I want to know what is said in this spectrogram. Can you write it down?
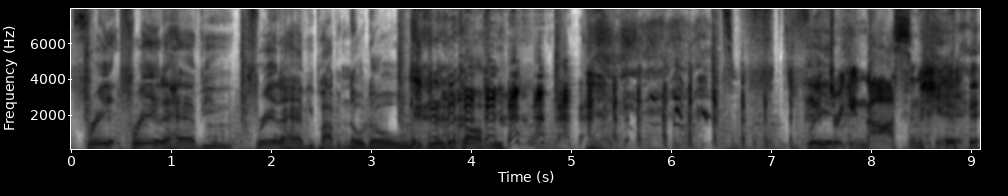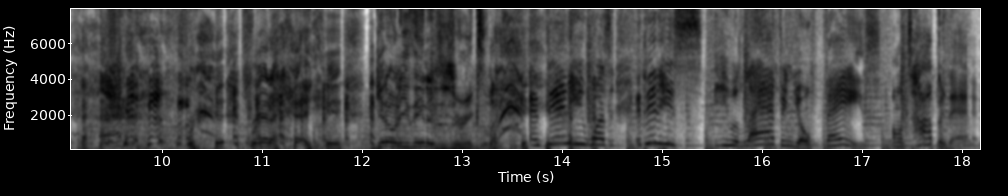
Fred, Fred to have you, Fred to have you popping NoDoz and drinking coffee. Fred, Drinking Nos and shit. Fred, Fred to have you get on these energy drinks. And then he was, and then he's he would laugh in your face. On top of that,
